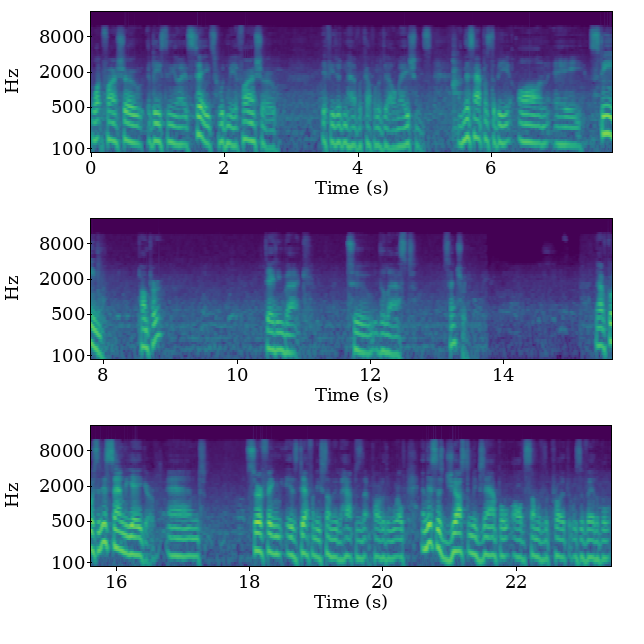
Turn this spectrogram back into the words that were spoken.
what fire show, at least in the United States, wouldn't be a fire show if you didn't have a couple of Dalmatians. And this happens to be on a steam pumper dating back to the last century. Now, of course, it is San Diego, and surfing is definitely something that happens in that part of the world. And this is just an example of some of the product that was available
